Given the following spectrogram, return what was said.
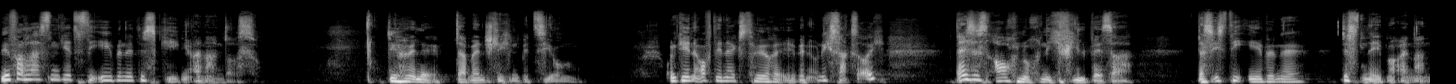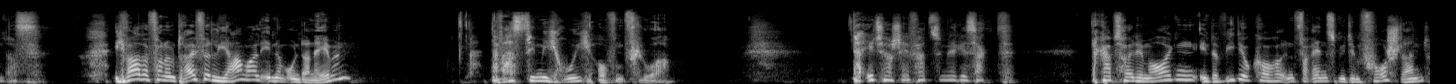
Wir verlassen jetzt die Ebene des Gegeneinanders. Die Hölle der menschlichen Beziehungen. Und gehen auf die nächsthöhere Ebene. Und ich sag's euch, da ist auch noch nicht viel besser das ist die Ebene des Nebeneinanders. Ich war da vor einem Dreivierteljahr mal in einem Unternehmen. Da war es ziemlich ruhig auf dem Flur. Der HR-Chef hat zu mir gesagt, da gab es heute Morgen in der Videokonferenz mit dem Vorstand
